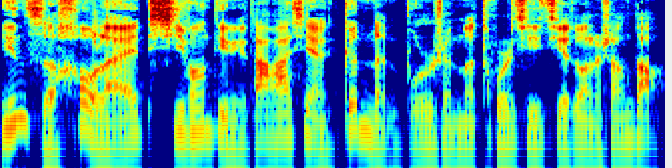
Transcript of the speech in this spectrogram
因此，后来西方地理大发现根本不是什么土耳其截断了商道，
